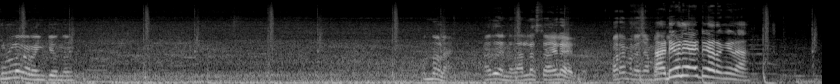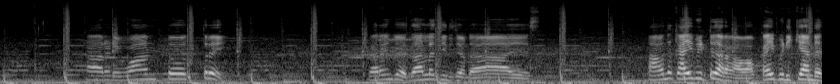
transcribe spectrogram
ഫുള്ള് കറങ്ങിക്കൊന്ന് ഒന്നുകൂടെ അത് തന്നെ നല്ല സ്റ്റൈലായിരുന്നു. പറയാൻ പറയാം ഞാൻ അടിപൊളിയായിട്ട് ഇറങ്ങിടാ ആ റെഡി വൺ ടു ത്രീ കറങ്ങിക്കോ നല്ല ചിരിച്ചോണ്ട്. ആ യെസ് ആ ഒന്ന് കൈ വിട്ട് കറങ്ങാവോ കൈ പിടിക്കാണ്ട്.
